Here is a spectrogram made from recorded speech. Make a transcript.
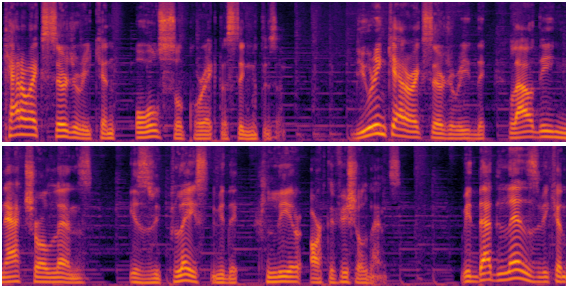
cataract surgery can also correct astigmatism. During cataract surgery, the cloudy natural lens is replaced with a clear artificial lens. With that lens, we can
